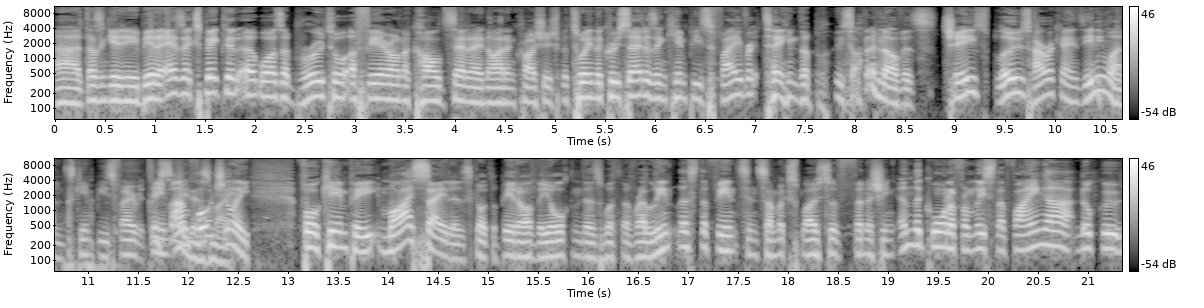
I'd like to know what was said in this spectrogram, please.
Uh, it doesn't get any better. As expected, it was a brutal affair on a cold Saturday night in Christchurch between the Crusaders and Kempy's favourite team, the Blues. I don't know if it's Chiefs, Blues, Hurricanes, anyone's Kempy's favourite team. Crusaders, Unfortunately mate. for Kempy, my Saders got the better of the Aucklanders with a relentless defence and some explosive finishing in the corner from Leicester Fainga'anuku.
